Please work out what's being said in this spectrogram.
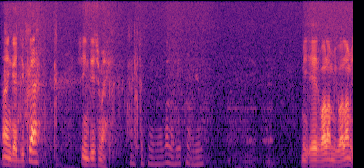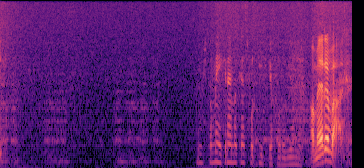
Engedjük le, és indíts meg. Hát csak még valami itt nem jó. Mi ér valami valamit? Nem is tudom, melyik irányba kell for... így kell forogjon. Amerre vág?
